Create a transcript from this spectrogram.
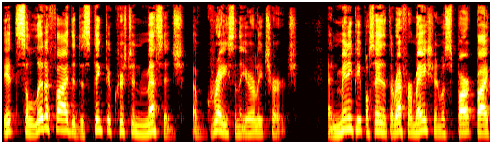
It solidified the distinctive Christian message of grace in the early church. And many people say that the Reformation was sparked by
